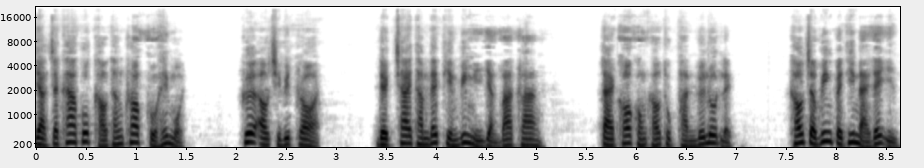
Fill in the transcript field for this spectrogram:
อยากจะฆ่าพวกเขาทั้งครอบครัวให้หมด เพื่อเอาชีวิตรอด เด็กชายทำได้เพียงวิ่งหนีอย่างบ้าคลั่ง แต่คอของเขาถูกพันด้วยลวดเหล็ก เขาจะวิ่งไปที่ไหนได้อีก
